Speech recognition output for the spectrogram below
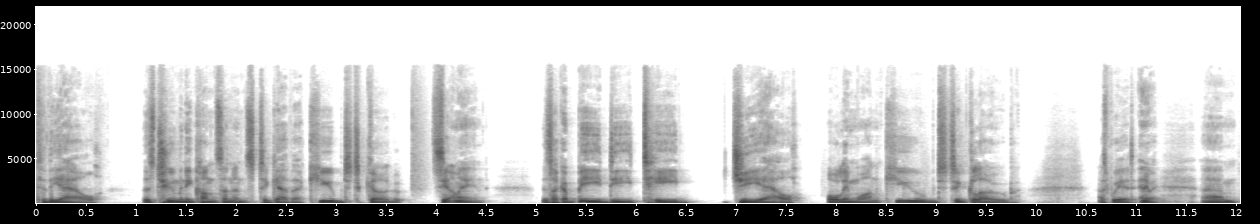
to the L. There's too many consonants together. Cubed to globe. See what I mean? There's like a B D T G L all in one. Cubed to globe. That's weird. Anyway, um,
